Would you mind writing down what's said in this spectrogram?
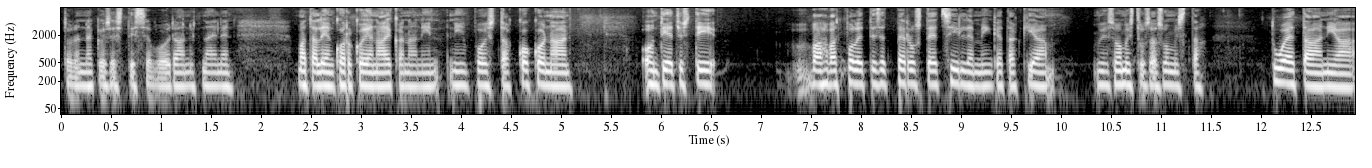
todennäköisesti se voidaan nyt näiden matalien korkojen aikana niin, niin poistaa kokonaan. On tietysti vahvat poliittiset perusteet sille, minkä takia myös omistusasumista tuetaan ja,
